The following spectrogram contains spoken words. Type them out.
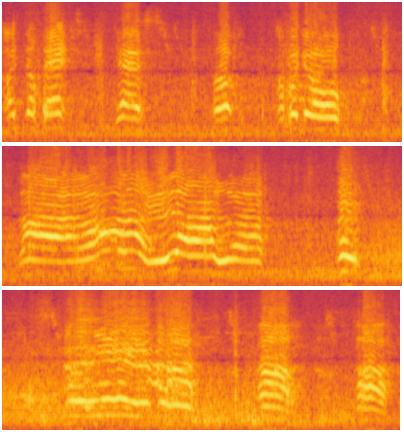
I still hit. Yes. Up. Up I go. Ah, ah, ah. Ah, ah.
